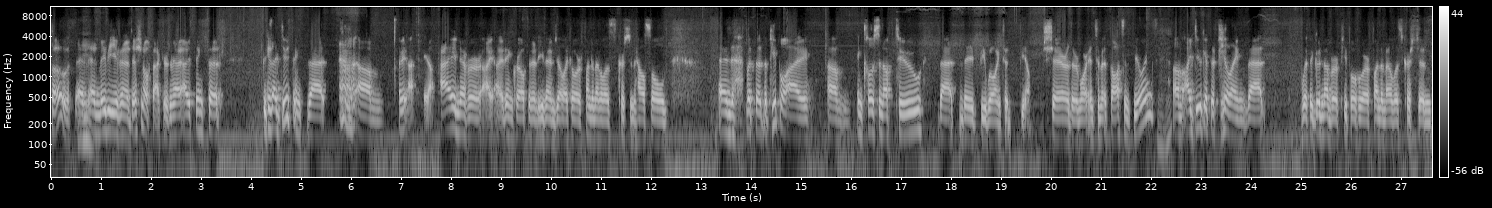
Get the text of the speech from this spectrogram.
both, and, and maybe even additional factors. I mean, I, I think that because I do think that. um, I mean, I, you know, I never, I, I didn't grow up in an evangelical or fundamentalist Christian household, and but the the people I um, am close enough to that they'd be willing to, you know, share their more intimate thoughts and feelings. Um, I do get the feeling that with a good number of people who are fundamentalist Christian,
